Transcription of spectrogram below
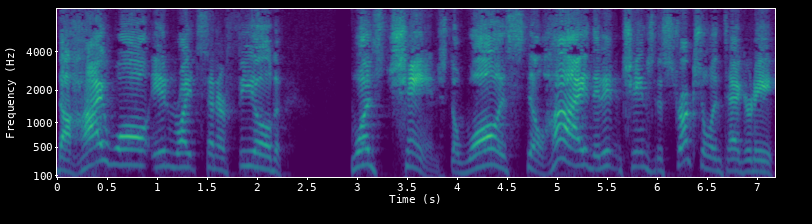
The high wall in right center field was changed. The wall is still high. They didn't change the structural integrity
